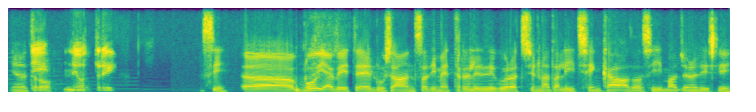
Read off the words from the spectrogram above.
Ne ho troppi. ne ho tre. Sì. Eh, voi avete l'usanza di mettere le decorazioni natalizie in casa? Sì, immagino di sì.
